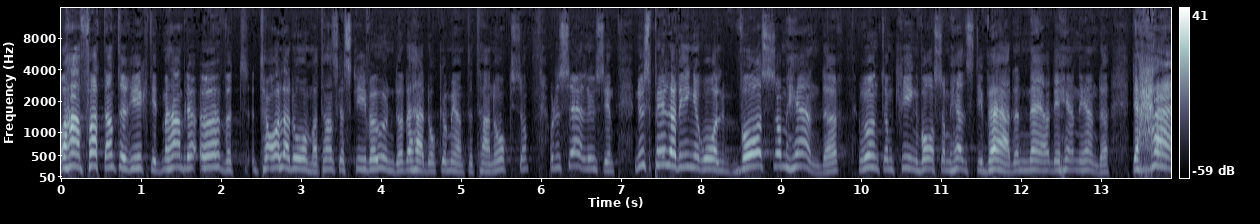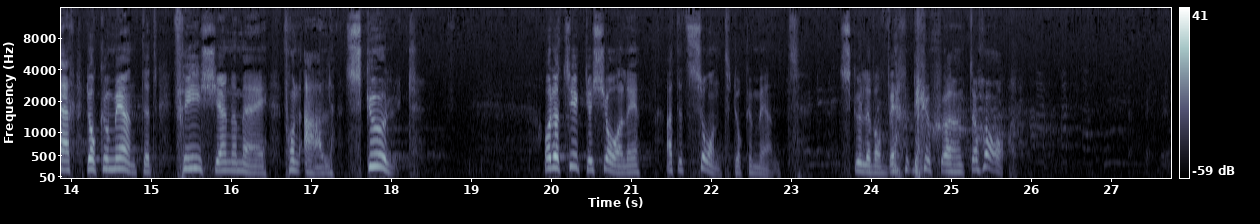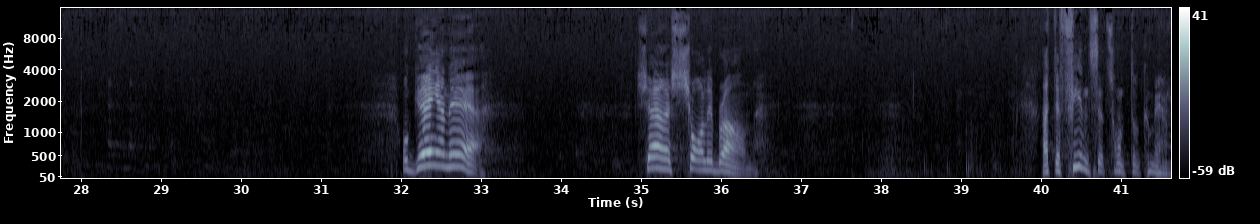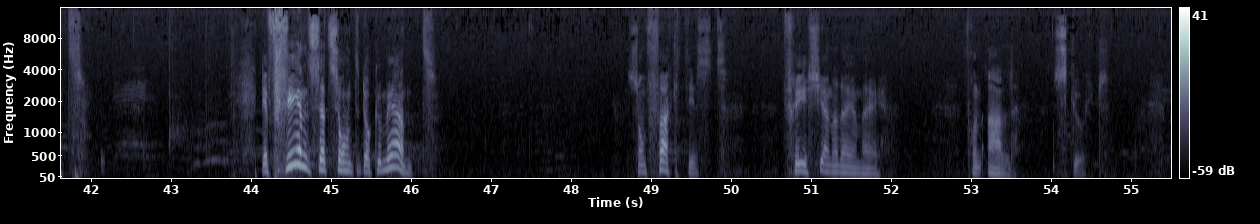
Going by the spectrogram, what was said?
och han fattar inte riktigt, men han blir övertalad om att han ska skriva under det här dokumentet han också. Och då säger Lucy, nu spelar det ingen roll vad som händer runt omkring vad som helst i världen när det händer. Det här dokumentet frikänner mig från all skuld. Och då tycker Charlie att ett sånt dokument skulle vara väldigt skönt att ha. Och grejen är, kära Charlie Brown, att det finns ett sådant dokument. Det finns ett sådant dokument som faktiskt frikänner dig och mig från all skuld.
